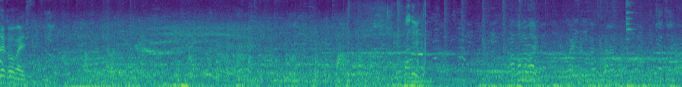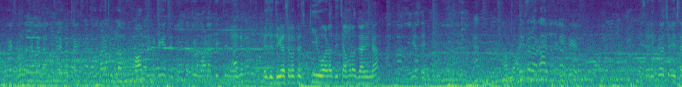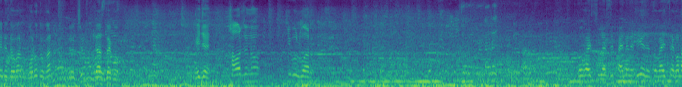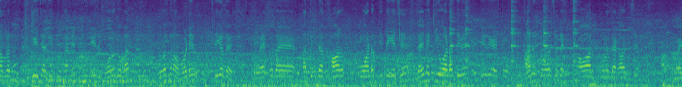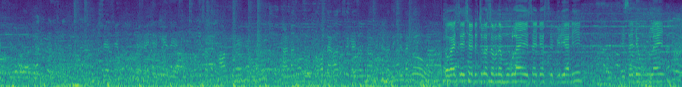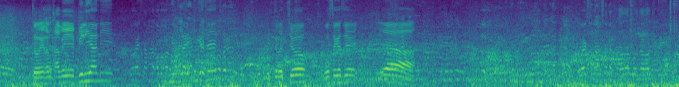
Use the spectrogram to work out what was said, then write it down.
জানি না এই যে জিজ্ঞাসা করতে কি অর্ডার দিচ্ছে আমরাও জানি না। ঠিক আছে। আমরা দেখতে হচ্ছে, এই সাইডে দোকান, বড় দোকান হচ্ছে জাস্ট দেখো। এই যে, খাওয়ার জন্য কি বলব আর? তো গাইজ চলে আসছি ফাইনালে ঠিক আছে? তো গাইজ এখন আমরা ঢুকিয়েছি আজকে দোকানে, ঠিক আছে? বড় দোকান দোকান তো না, হোটেল, ঠিক আছে? তো এক কোথায় কথায় কার্তিকদা খাওয়ার অর্ডার দিতে গেছে। জানি না কি অর্ডার দেবে, ঠিক আছে গাইজ তো আনুক তোমাদের সাথে খাওয়ার পরে দেখা হচ্ছে। তো গাইজ কী বলব এই সাইডে ঠিক আছে তোমাদের সাথে খাওয়ার পরে এবং ঠান্ডা তো তখন দেখা হচ্ছে গাইজ তোমরা ভিডিওটা দেখতে থাকো। তো গাইজ এই সাইডে চলে আসছে আমাদের মুগলাই এই সাইডে আসছে বিরিয়ানি। এই সাইডে মুগলাই তো এখন খাবে বিরিয়ানি। তো guys, আমরা খাব এখন মুগলাই ঠিক আছে দেখতে পাচ্ছ বসে গেছে। Yeah. তো তোমাদের সাথে খাওয়া দাওয়া দেখা হচ্ছে।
